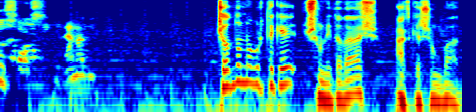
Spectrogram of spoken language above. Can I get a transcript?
বিশ্বাস। চন্দননগর থেকে সুনিতা দাস আজকের সংবাদ।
